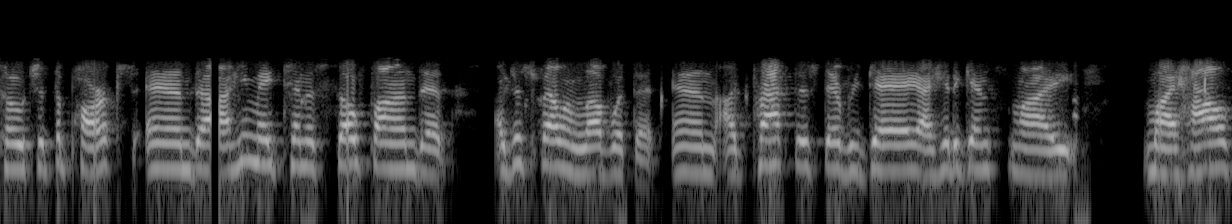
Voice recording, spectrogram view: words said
coach at the Parks, and uh, he made tennis so fun that I just fell in love with it. And I practiced every day. I hit against my my house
